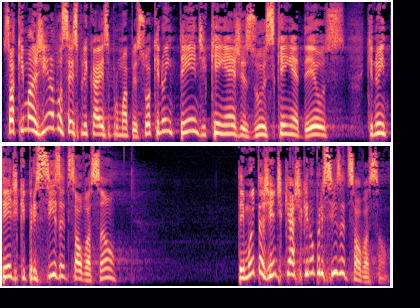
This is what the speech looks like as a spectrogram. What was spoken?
Só que imagina você explicar isso para uma pessoa que não entende quem é Jesus, quem é Deus, que não entende que precisa de salvação. Tem muita gente que acha que não precisa de salvação.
